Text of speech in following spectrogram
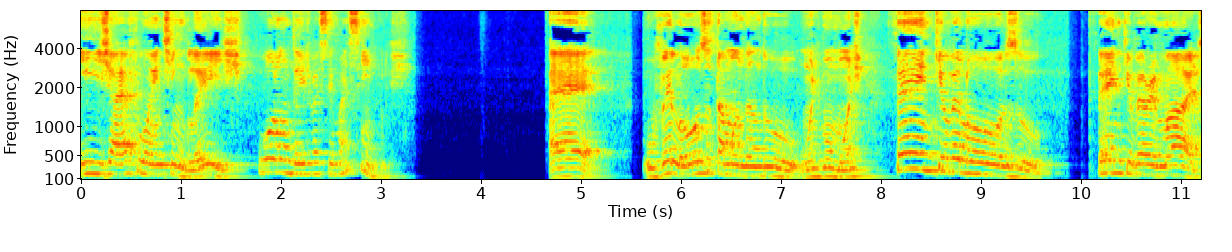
e já é fluente em inglês, o holandês vai ser mais simples. É, o Veloso tá mandando uns bombons. Thank you, Veloso. Thank you very much.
